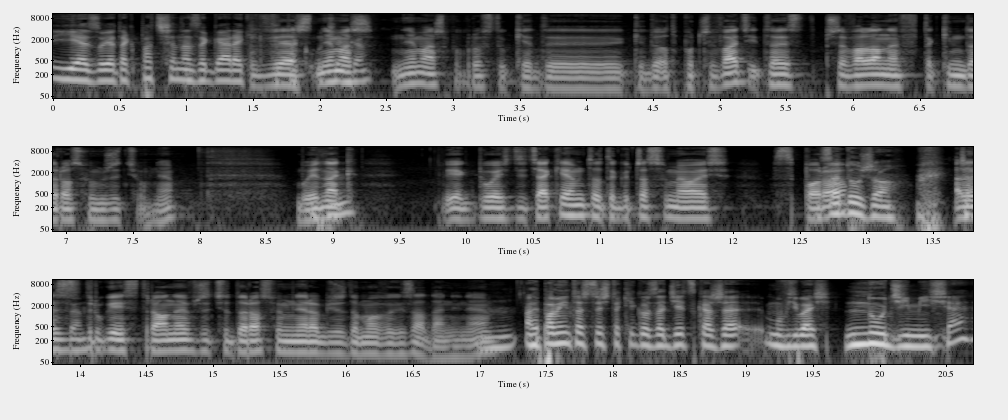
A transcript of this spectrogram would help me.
Jezu, ja tak patrzę na zegarek. to wiesz, tak nie masz, nie masz po prostu kiedy, kiedy odpoczywać i to jest przewalone w takim dorosłym życiu, nie? Bo jednak Mhm. jak byłeś dzieciakiem, to tego czasu miałeś sporo, Za dużo. ale z czasem. drugiej strony w życiu dorosłym nie robisz domowych zadań, nie? Mhm. Ale pamiętasz coś takiego za dziecka, że mówiłeś, nudzi mi się?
